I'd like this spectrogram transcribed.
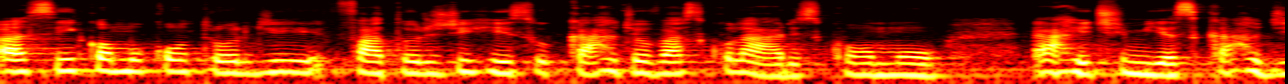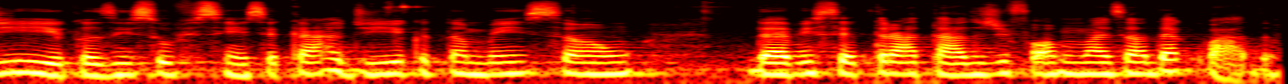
Assim como o controle de fatores de risco cardiovasculares, como arritmias cardíacas, insuficiência cardíaca, também são devem ser tratados de forma mais adequada.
